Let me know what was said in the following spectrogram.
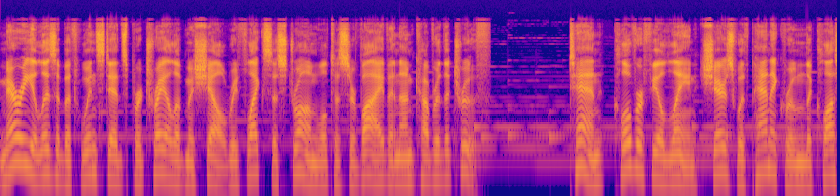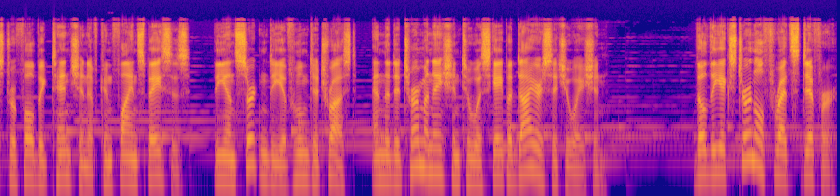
Mary Elizabeth Winstead's portrayal of Michelle reflects a strong will to survive and uncover the truth. 10. Cloverfield Lane shares with Panic Room the claustrophobic tension of confined spaces, the uncertainty of whom to trust, and the determination to escape a dire situation. Though the external threats differ,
